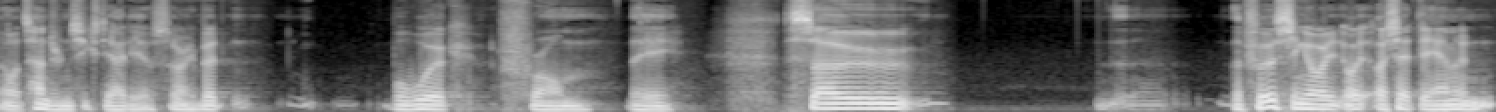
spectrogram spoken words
oh, it's 168 hours. Sorry, but we'll work from there. So, the first thing I, I, I sat down and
